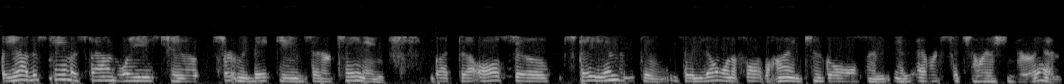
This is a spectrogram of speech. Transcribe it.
But yeah, this team has found ways to certainly make games entertaining, but uh, also stay in the game. So you don't want to fall behind two goals in, in every situation you're in.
